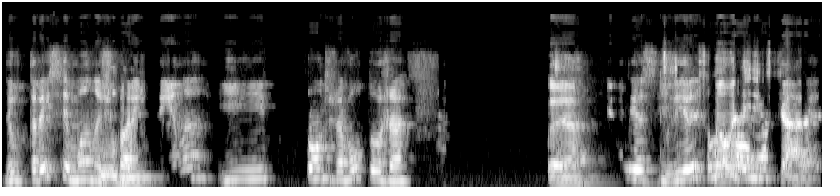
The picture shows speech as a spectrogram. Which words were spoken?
deu três semanas uhum. de quarentena e pronto, já voltou já. É. não, é isso, cara.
